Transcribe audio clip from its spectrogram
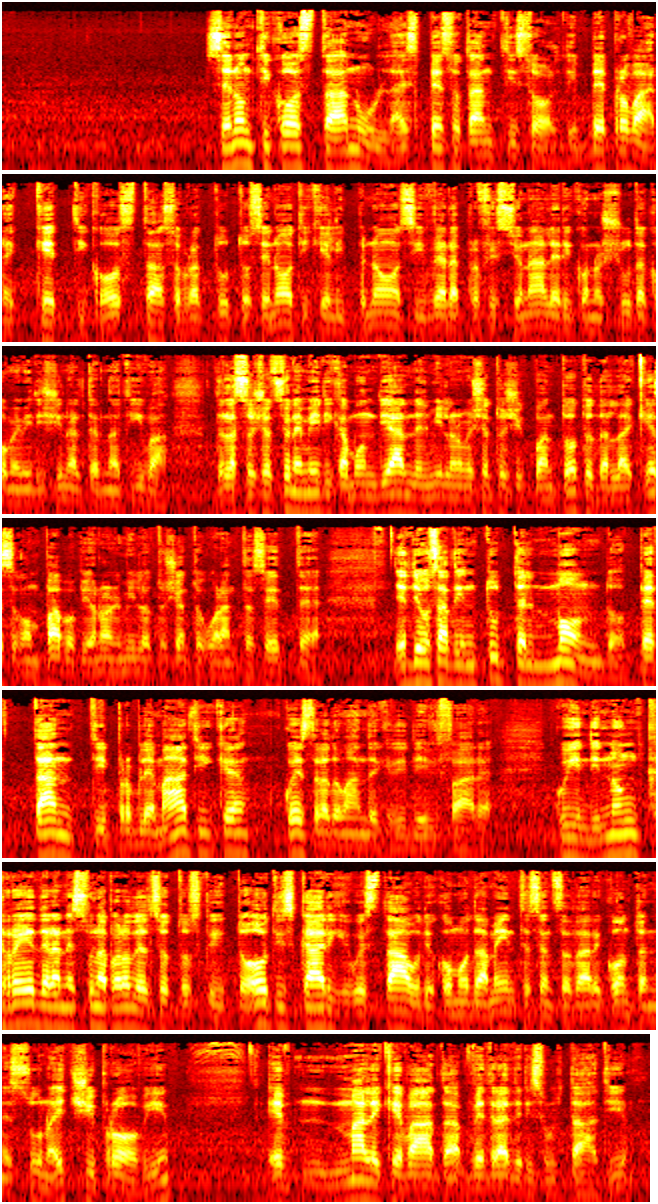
se non ti costa nulla, hai speso tanti soldi, beh provare che ti costa, soprattutto se noti che l'ipnosi vera e professionale riconosciuta come medicina alternativa dall'Associazione Medica Mondiale nel 1958 e dalla Chiesa con Papa Pio IX nel 1847 ed è usata in tutto il mondo per tante problematiche, questa è la domanda che ti devi fare. Quindi non credere a nessuna parola del sottoscritto, o ti scarichi quest'audio comodamente senza dare conto a nessuno e ci provi, e male che vada vedrai dei risultati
